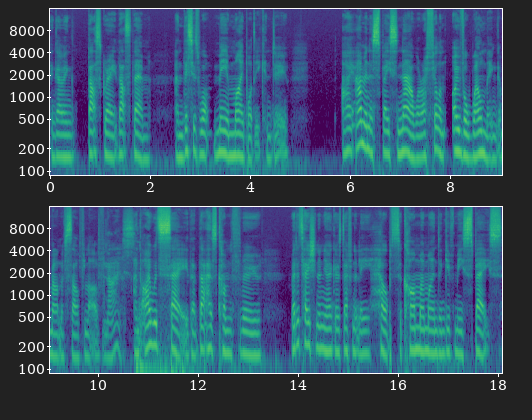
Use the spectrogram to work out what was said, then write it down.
and going, that's great, that's them. And this is what me and my body can do. I am in a space now where I feel an overwhelming amount of self love. Nice. And I would say that that has come through meditation and yoga has definitely helped to calm my mind and give me space.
